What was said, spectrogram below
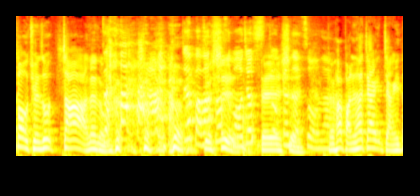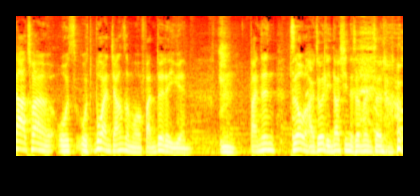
抱拳说渣啊那种，就是爸爸说什么我就对对就跟着做对了。他反正他家讲一大串，我我不管讲什么反对的语言，嗯，反正之后我还是会领到新的身份证。哦，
